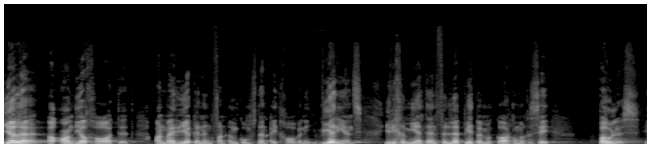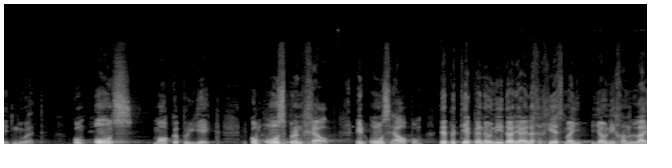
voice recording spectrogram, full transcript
julle 'n aandeel gehad het aan my rekening van inkomste en uitgawes nie. Weereens, hierdie gemeente in Filippi het bymekaar kom en gesê Paulus het nood. Kom ons maak 'n projek. Kom ons bring geld en ons help hom. Dit beteken nou nie dat die Heilige Gees my jou nie gaan lei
